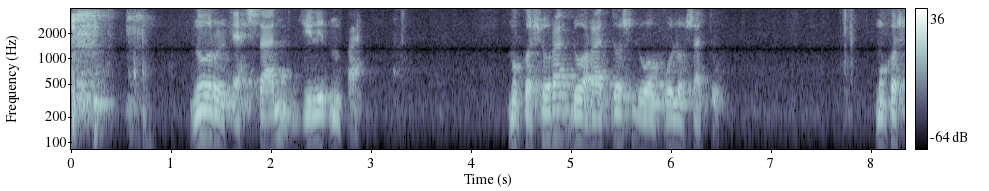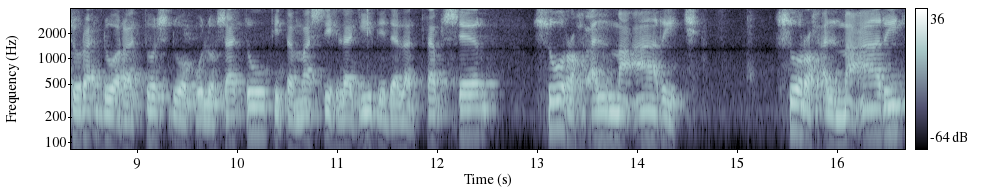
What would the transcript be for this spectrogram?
Nurul Ihsan jilid 4. Muka surat 221. Muka surat 221 kita masih lagi di dalam tafsir surah Al-Ma'arij. Surah Al-Ma'arij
